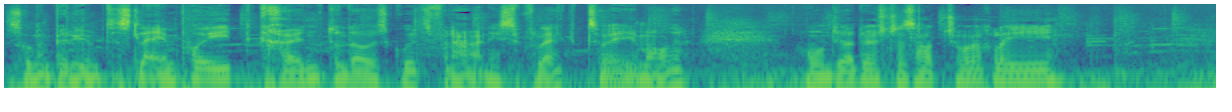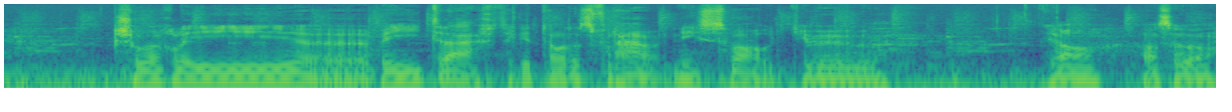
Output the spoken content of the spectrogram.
so einen berühmten Slam-Poet kennt und auch ein gutes Verhältnis pflegt zu ihm, oder? Und ja, das halt schon ein bisschen schon ein bisschen äh, beeinträchtigt, das Verhältnis Walti, weil ja, also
